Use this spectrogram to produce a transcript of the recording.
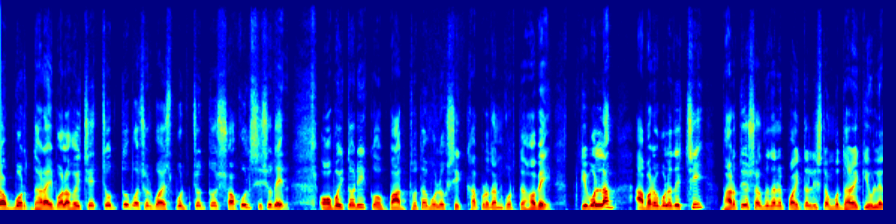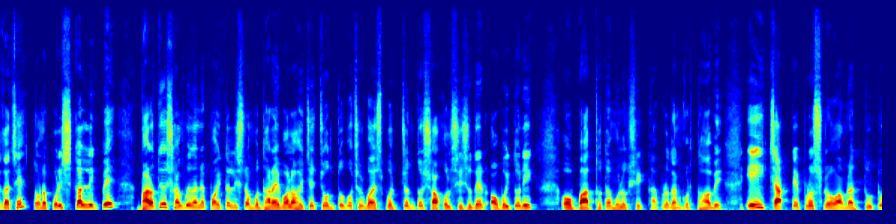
নম্বর ধারায় বলা হয়েছে, চোদ্দ বছর বয়স পর্যন্ত সকল শিশুদের অবৈতরিক ও বাধ্যতামূলক শিক্ষা প্রদান করতে হবে। কি বললাম? আবারও বলে দিচ্ছি, ভারতীয় সংবিধানের পঁয়তাল্লিশ নম্বর ধারায় কি উল্লেখ আছে? তোমরা পরিষ্কার লিখবে, ভারতীয় সংবিধানের পঁয়তাল্লিশ নম্বর ধারায় বলা হয়েছে, চোদ্দ বছর বয়স পর্যন্ত সকল শিশুদের অবৈতনিক ও বাধ্যতামূলক শিক্ষা প্রদান করতে হবে। এই চারটে প্রশ্ন আমরা দুটো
